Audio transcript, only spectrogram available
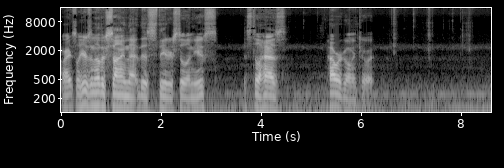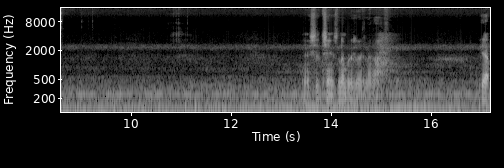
All right, so here's another sign that this theater is still in use. It still has power going to it. It should change numbers right now. Yep.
